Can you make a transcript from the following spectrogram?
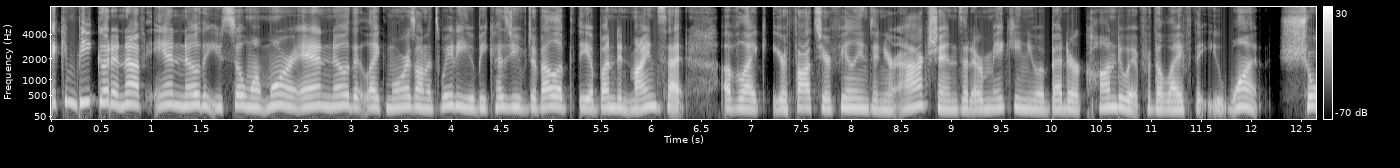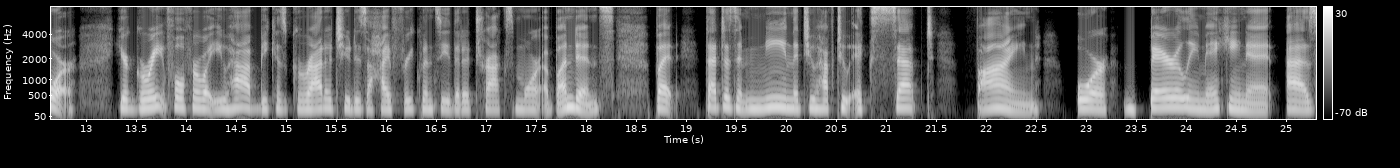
it can be good enough and know that you still want more and know that like more is on its way to you because you've developed the abundant mindset of like your thoughts, your feelings, and your actions that are making you a better conduit for the life that you want. Sure, you're grateful for what you have because gratitude is a high frequency that attracts more abundance. But that doesn't mean that you have to accept fine or barely making it as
